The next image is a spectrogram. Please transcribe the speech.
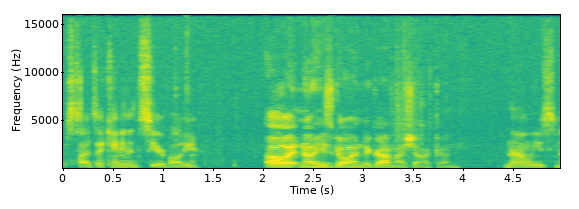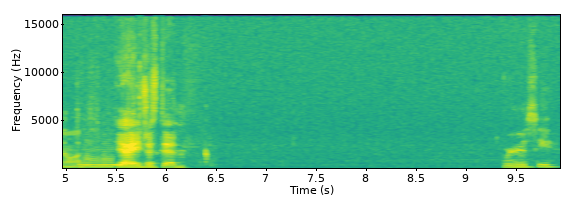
Besides, I can't even see your body. Oh wait, no, he's going to grab my shotgun. No, he's not. Yeah, he just did. Where is he?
